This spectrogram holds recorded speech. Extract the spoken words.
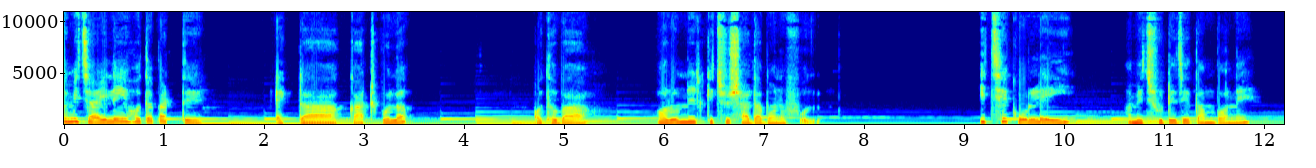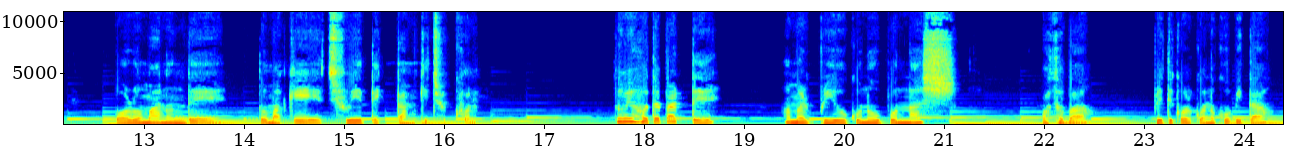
তুমি চাইলেই হতে পারতে। একটা কাঠগোলাপ অথবা অরণ্যের কিছু সাদা বনফুল। ইচ্ছে করলেই আমি ছুটে যেতাম বনে। পরম আনন্দে তোমাকে ছুঁয়ে দেখতাম কিছুক্ষণ। তুমি হতে পারতে আমার প্রিয় কোনো উপন্যাস অথবা প্রীতিকর কোনো কবিতা।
